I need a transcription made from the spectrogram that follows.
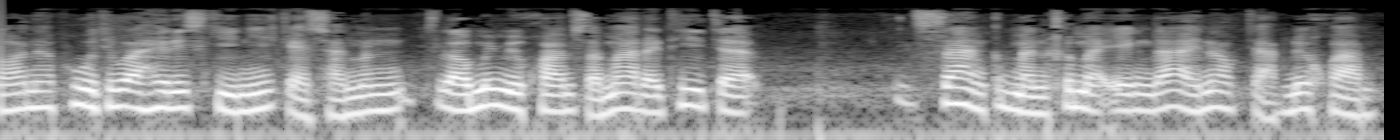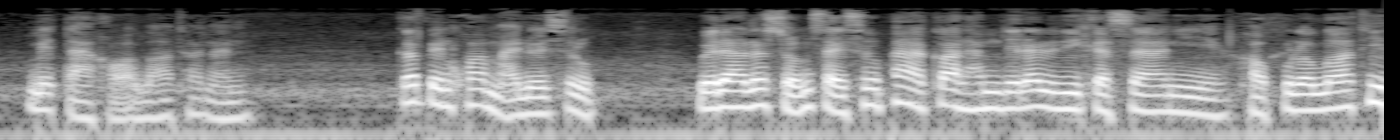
ร้อนนะผู้ที่ว่าให้ริสกีนี้แก่ฉันมันเราไม่มีความสามารถอะไรที่จะสร้างมันขึ้นมาเองได้นอกจากด้วยความเมตตาของอัลลอฮ์เท่านั้น ก็เป็นความหมายโดยสรุป เวลาเราสวมใส่เสื้อผ้าก็ทำดีและดีกัสซานีขอบคุณอัลลอฮ์ที่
